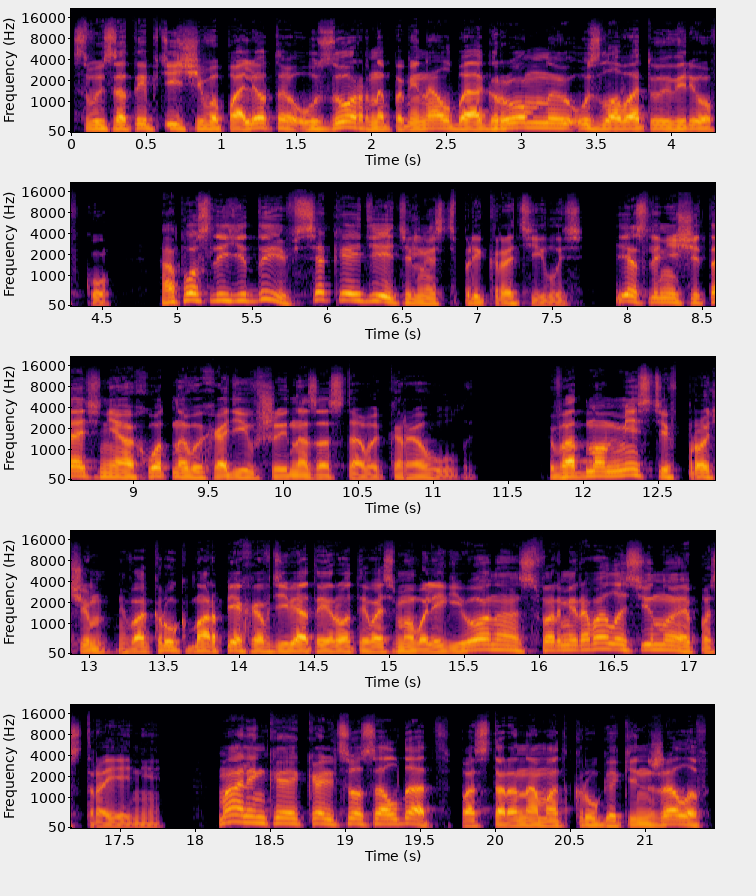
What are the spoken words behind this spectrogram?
С высоты птичьего полета узор напоминал бы огромную узловатую веревку, а после еды всякая деятельность прекратилась, если не считать неохотно выходившие на заставы караулы. В одном месте, впрочем, вокруг морпехов 9-й роты 8-го легиона сформировалось иное построение – Маленькое кольцо солдат по сторонам от круга кинжалов,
